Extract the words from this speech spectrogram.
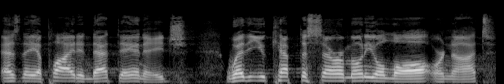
as they applied in that day and age, whether you kept the ceremonial law or not.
